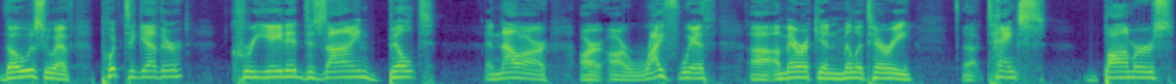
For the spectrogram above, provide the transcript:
those who have put together, created, designed, built, and now are are are rife with uh, American military uh, tanks, bombers,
